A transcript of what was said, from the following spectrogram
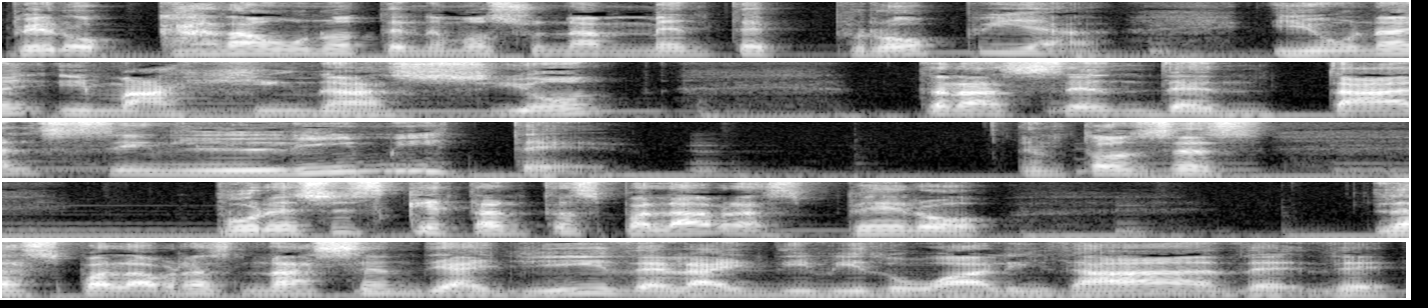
pero cada uno tenemos una mente propia y una imaginación trascendental sin límite. Entonces, por eso es que tantas palabras, pero las palabras nacen de allí, de la individualidad, de, de,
